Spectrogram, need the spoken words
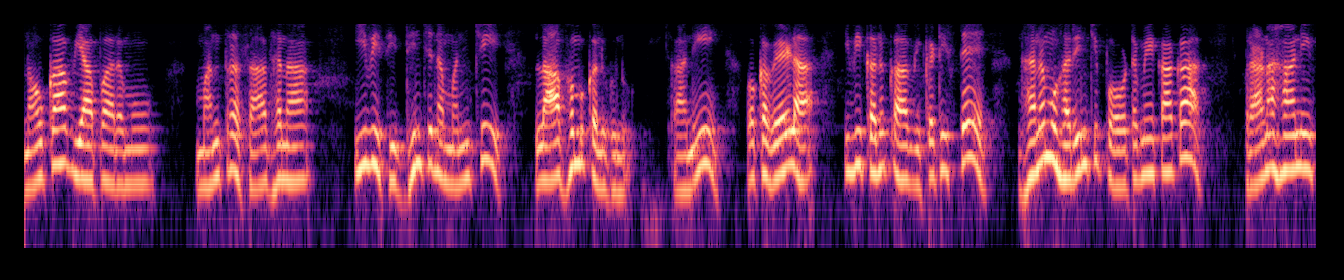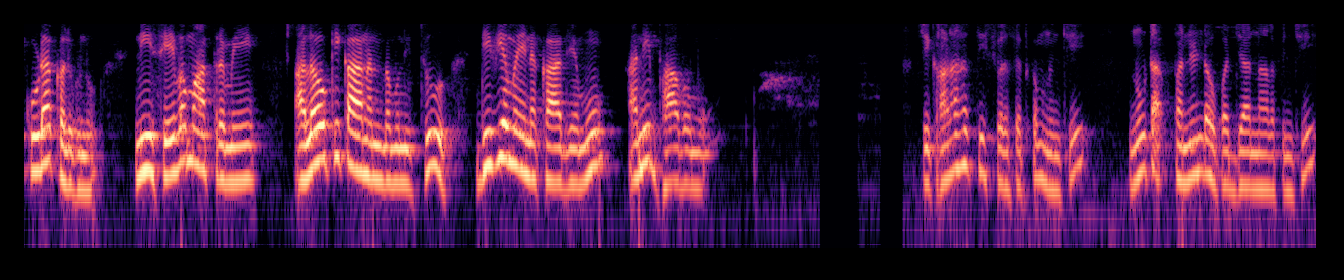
నౌకా వ్యాపారము మంత్ర సాధన ఇవి సిద్ధించిన మంచి లాభము కలుగును. కానీ ఒకవేళ ఇవి కనుక వికటిస్తే ధనము హరించిపోవటమే కాక ప్రాణహాని కూడా కలుగును. నీ సేవ మాత్రమే అలౌకికానందమునిచ్చు దివ్యమైన కార్యము అని భావము. శ్రీ కాళహస్తీశ్వర శతకం నుంచి నూట పన్నెండవ పద్యాన్ని ఆలపించి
